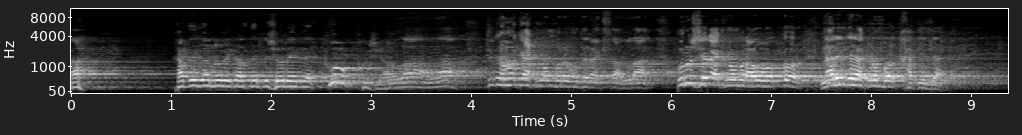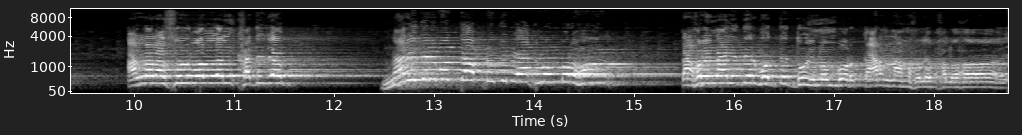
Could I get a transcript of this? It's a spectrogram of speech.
আহ, খাদিজা নবীর কাছ থেকে সরে যায় খুব খুশি আল্লাহ আল্লাহ তুমি আমাকে এক নম্বরের মধ্যে রাখছো আল্লাহ। পুরুষের এক নম্বর আবু নারীদের এক নম্বর খাদিজা। আল্লাহ রাসুল বললেন খাদিজা নারীদের মধ্যে আপনি যদি এক নম্বর হন তাহলে নারীদের মধ্যে দুই নম্বর কার নাম হলে ভালো হয়?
